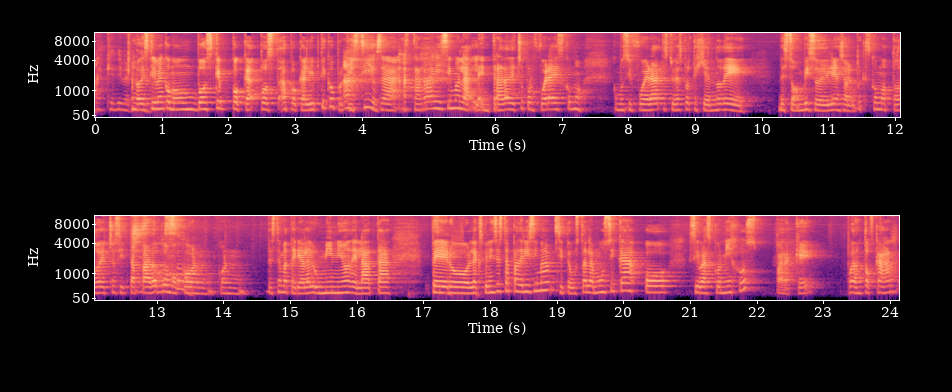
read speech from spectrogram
Ay, qué divertido. Lo describen como un bosque poca- post-apocalíptico porque Ah. sí, o sea, está rarísimo la, la entrada. De hecho, por fuera es como, como si fuera, te estuvieras protegiendo de, de zombies o aliens o algo, porque es como todo hecho así tapado como con, con de este material aluminio de lata. Pero la experiencia está padrísima si te gusta la música o si vas con hijos para que puedan tocar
